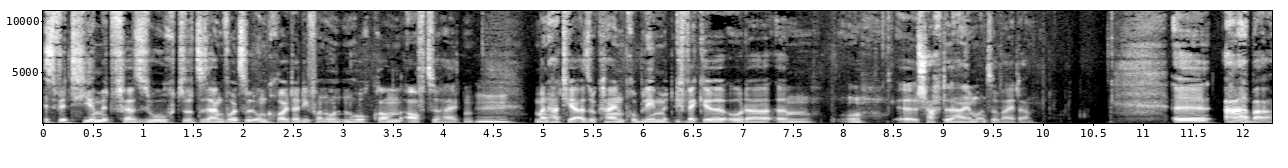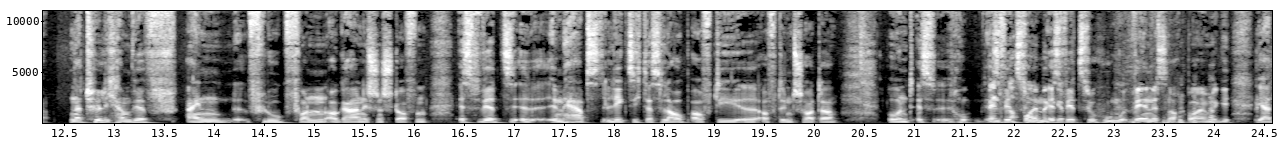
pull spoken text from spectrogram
es wird hiermit versucht, sozusagen Wurzelunkräuter, die von unten hochkommen, aufzuhalten. Man hat hier also kein Problem mit Quecke oder ähm, äh, Schachtelhalm und so weiter. Äh, aber natürlich haben wir einen Flug von organischen Stoffen. Es wird äh, im Herbst legt sich das Laub auf die äh, auf den Schotter und es, äh, hu- es wird noch zu, Bäume es gibt. wird zu Humus, wenn es noch Bäume gibt. Ja,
